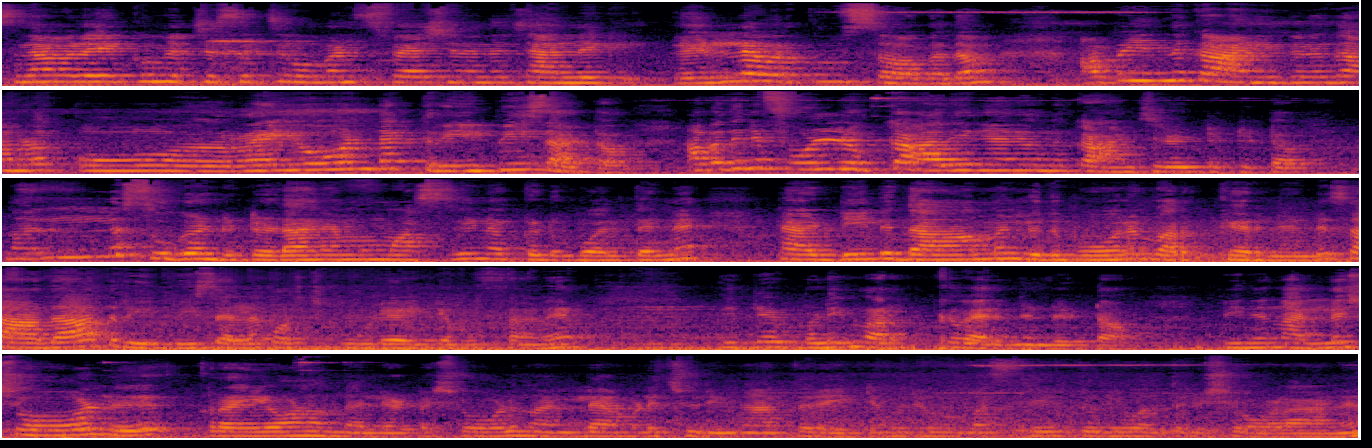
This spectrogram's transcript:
അസ്സാമലൈക്കും H S H women's fashion എന്ന ചാനലിലേക്ക് എല്ലാവർക്കും സ്വാഗതം. അപ്പൊ ഇന്ന് കാണിക്കുന്നത് നമ്മുടെ റയോണിന്റെ ത്രീ പീസ് ആട്ടോ. അപ്പൊ ഇതിന്റെ ഫുൾ ലുക്ക് ആദ്യം ഞാൻ ഒന്ന് കാണിച്ചിട്ടിട്ടോ. നല്ല സുഖം ഇടാൻ നമ്മൾ മസ്ലിനൊക്കെ ഇടുപോലെ തന്നെ അടിയിൽ ദാമൽ ഇതുപോലെ വർക്ക് വരുന്നുണ്ട്. സാധാ ത്രീ പീസ് അല്ല കുറച്ച് കൂടി ഐറ്റംസ് ആണ്. ഇതിന്റെ എവിടെയും വർക്ക് വരുന്നുണ്ട് കേട്ടോ പിന്നെ നല്ല ഷോൾ ക്രയോൺ ഒന്നല്ല കേട്ടോ ഷോൾ നല്ല നമ്മുടെ ചുരുങ്ങാത്തൊരു ഐറ്റം ഒരു മസ്ലിൻ തുണി പോലത്തെ ഒരു ഷോളാണ്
